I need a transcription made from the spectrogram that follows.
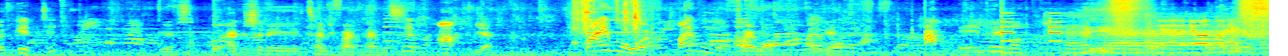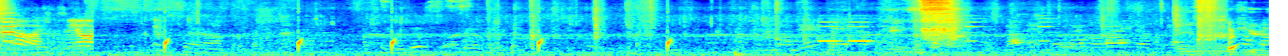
몇 개 있지? Yes. Well, actually, 25 times. 세 번. 아, Yeah. 5 more. 5 more. Five more. Five Okay. 에이, 대박. It's huge.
